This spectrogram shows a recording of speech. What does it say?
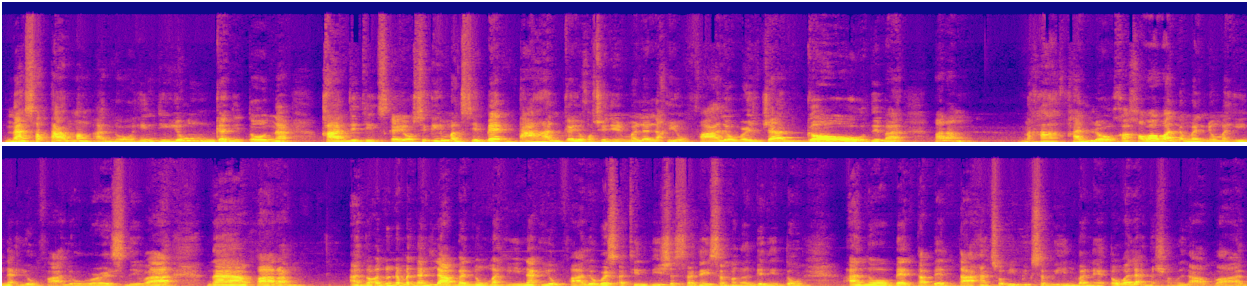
nasa tamang ano, hindi yung ganito na candidates kayo, sige magsibentahan kayo kung sino yung malalaki yung follower dyan, go! Ba? Parang nakakaloka. Kawawa naman yung mahina yung followers, di ba? Na parang ano ano naman ang laban nung mahina yung followers at hindi siya sanay sa mga ganitong ano benta-bentahan. So ibig sabihin ba neto wala na siyang laban.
